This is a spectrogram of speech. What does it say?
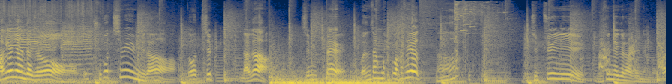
당연히 안 되죠. 이 주거 침입입니다. 너 집 나가. 짐 빼. 원상 복구 하세요. 어? 집주인이 무슨 얘기를 하고 있는 거죠?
